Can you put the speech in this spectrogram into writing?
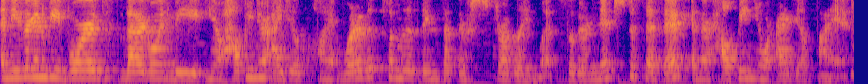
And these are going to be boards that are going to be, you know, helping your ideal client. What are the, some of the things that they're struggling with? So they're niche specific and they're helping your ideal client.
